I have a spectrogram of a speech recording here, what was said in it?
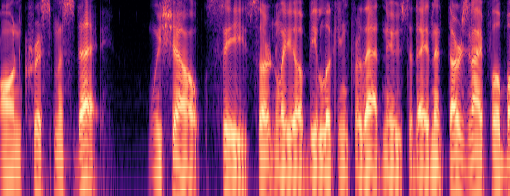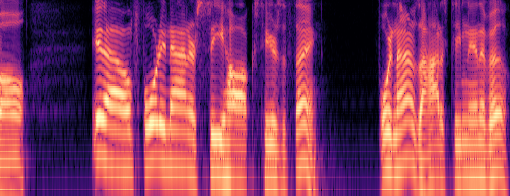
on Christmas Day. We shall see. Certainly, I'll be looking for that news today. And then Thursday night football, you know, 49ers Seahawks. Here's the thing 49ers are the hottest team in the NFL.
